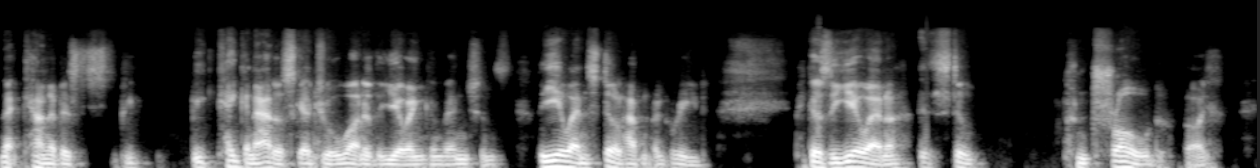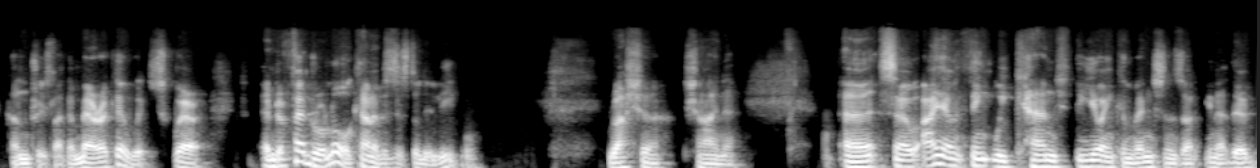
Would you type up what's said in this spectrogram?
that cannabis be, be taken out of Schedule One of the UN conventions. The UN still haven't agreed because the UN is still controlled by countries like America, which where under federal law cannabis is still illegal. Russia, China. Uh, so I don't think we can. The UN conventions are, you know, they're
